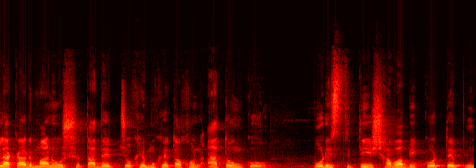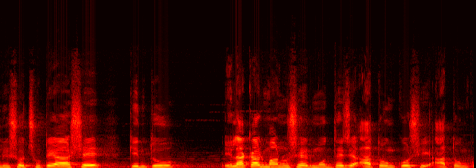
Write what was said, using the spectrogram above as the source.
এলাকার মানুষ, তাদের চোখে মুখে তখন আতঙ্ক। পরিস্থিতি স্বাভাবিক করতে পুলিশও ছুটে আসে, কিন্তু এলাকার মানুষের মধ্যে যে আতঙ্ক, সেই আতঙ্ক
